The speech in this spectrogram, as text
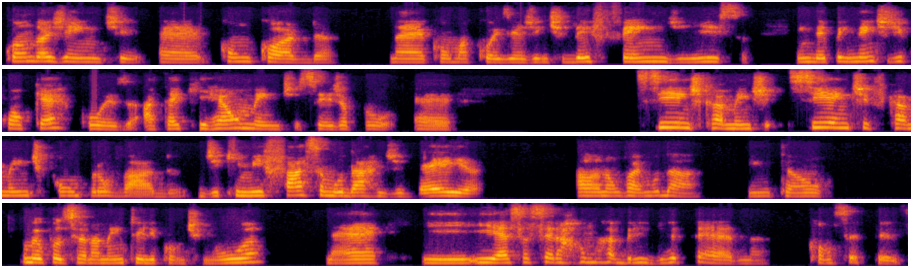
quando a gente é, concorda né, com uma coisa e a gente defende isso, independente de qualquer coisa, até que realmente seja pro, é, cientificamente, cientificamente comprovado de que me faça mudar de ideia, ela não vai mudar. Então, o meu posicionamento ele continua, né? E, e essa será uma briga eterna, com certeza.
